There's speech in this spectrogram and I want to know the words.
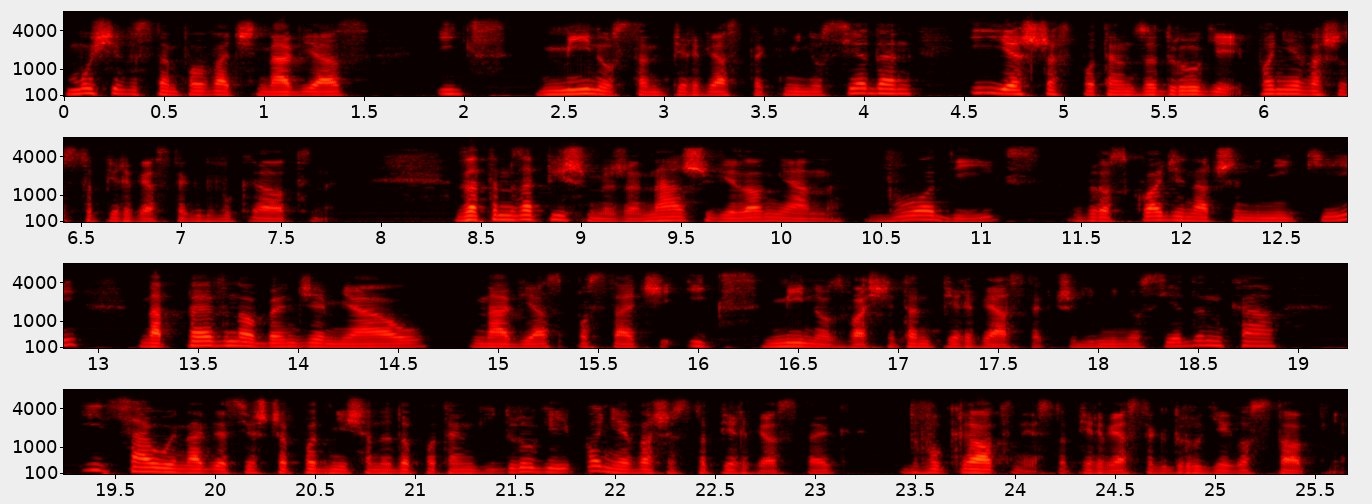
musi występować nawias x minus ten pierwiastek minus 1 i jeszcze w potędze drugiej, ponieważ jest to pierwiastek dwukrotny. Zatem zapiszmy, że nasz wielomian w od x w rozkładzie na czynniki na pewno będzie miał nawias postaci x minus właśnie ten pierwiastek, czyli minus 1 i cały nawias jeszcze podniesiony do potęgi drugiej, ponieważ jest to pierwiastek dwukrotny, jest to pierwiastek drugiego stopnia.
